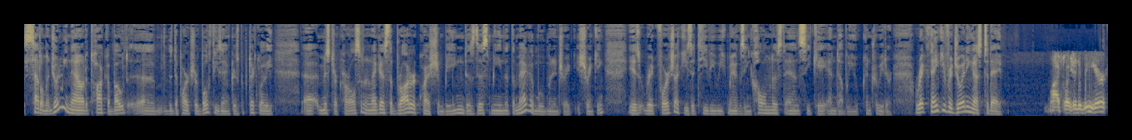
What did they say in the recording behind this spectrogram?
settlement. Joining me now to talk about uh, the departure of both these anchors, but particularly uh, Mr. Carlson, and I guess the broader question being does this mean that the MAGA movement is shrinking? Is Rick Forchuk. He's a TV Week magazine columnist and CKNW contributor. Rick, thank you for joining us today. My pleasure to be here.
